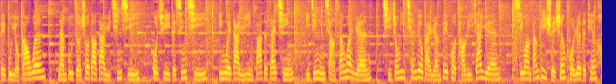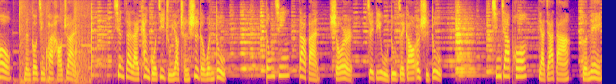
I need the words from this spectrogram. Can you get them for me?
北部有高温，南部则受到大雨侵袭。过去一个星期，因为大雨引发的灾情已经影响三万人，其中一千六百人被迫逃离家园。希望当地水深火热的天候能够尽快好转。现在来看国际主要城市的温度：东京、大阪、首尔最低五度，最高二十度；新加坡、雅加达、河内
